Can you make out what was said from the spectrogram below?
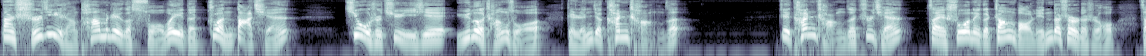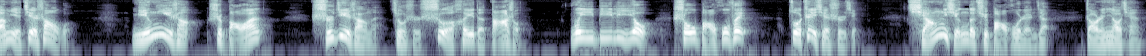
但实际上，他们这个所谓的赚大钱，就是去一些娱乐场所给人家看场子。这看场子之前在说那个张宝林的事儿的时候，咱们也介绍过。名义上是保安，实际上呢就是涉黑的打手，威逼利诱收保护费，做这些事情，强行的去保护人家，找人要钱。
